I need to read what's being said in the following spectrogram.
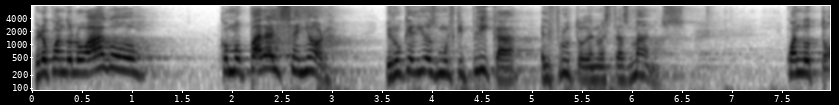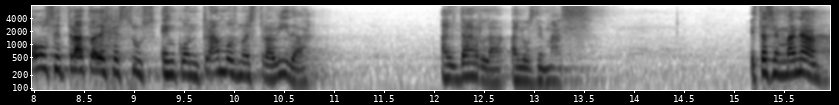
Pero cuando lo hago como para el Señor, yo creo que Dios multiplica el fruto de nuestras manos. Cuando todo se trata de Jesús, encontramos nuestra vida al darla a los demás. Esta semana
